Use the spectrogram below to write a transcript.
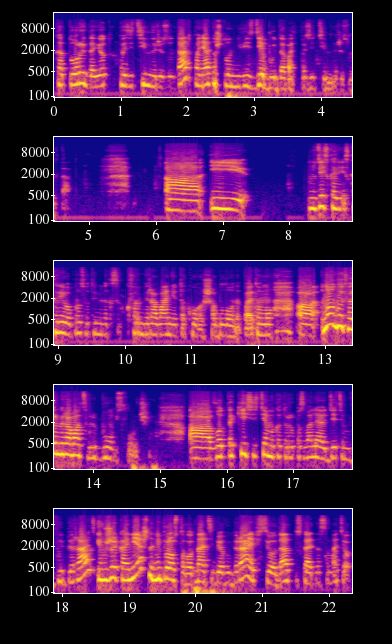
который дает позитивный результат. Понятно, что он не везде будет давать позитивный результат. А, и ну, здесь скорее, скорее вопрос вот именно к, к формированию такого шаблона. Поэтому, а, ну, он будет формироваться в любом случае. А вот такие системы, которые позволяют детям выбирать, и уже, конечно, не просто вот на тебе выбирай и все, да, отпускать на самотек.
